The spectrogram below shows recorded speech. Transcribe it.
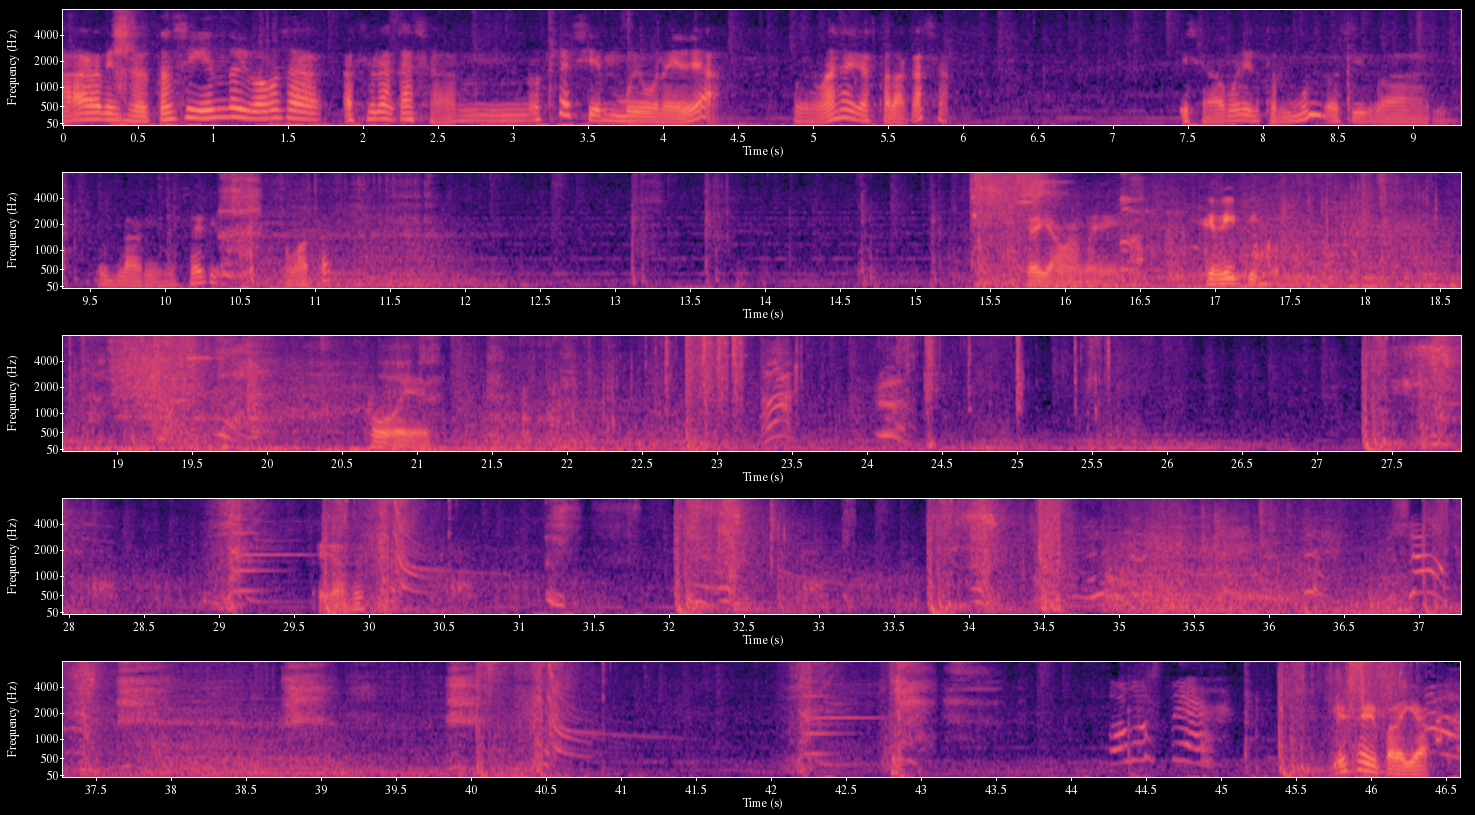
Ahora pienso, nos están siguiendo y vamos a hacia una casa. No sé si es muy buena idea. Porque además hay que hasta la casa. Y se va a morir todo el mundo si va en plan, en serio, a matar. sé, llámame crítico. Joder. Salir para allá?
